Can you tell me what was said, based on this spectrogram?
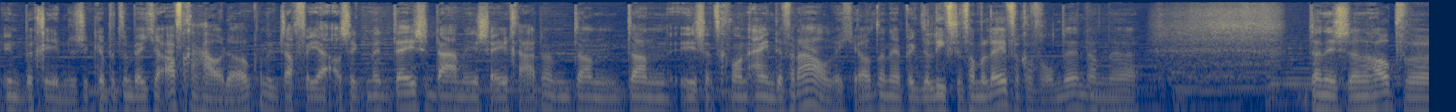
in het begin. Dus ik heb het een beetje afgehouden ook. Want ik dacht van ja, als ik met deze dame in zee ga... dan, dan, dan is het gewoon einde verhaal, weet je wel. Dan heb ik de liefde van mijn leven gevonden. En dan, uh, dan is er een hoop uh,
